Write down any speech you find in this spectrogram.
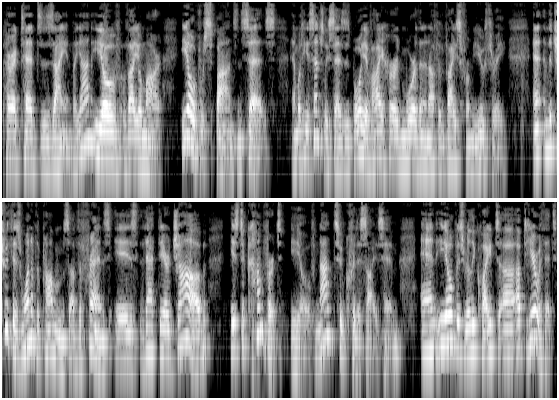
Perek Tet Zayin. Vayan Eov Vayomar. Eov responds and says, and what he essentially says is, boy, have I heard more than enough advice from you three. And, and the truth is, one of the problems of the friends is that their job is to comfort Eov, not to criticize him. And Eov is really quite uh, up to here with it.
